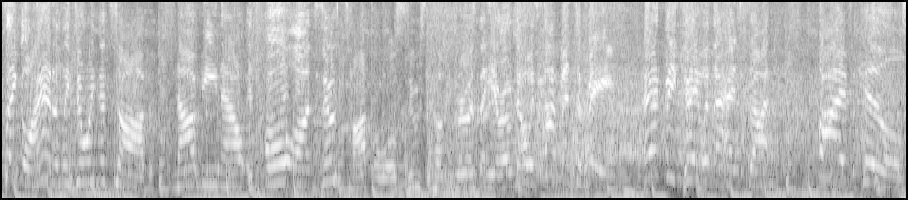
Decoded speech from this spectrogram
Single-handedly doing the job. Navi now is all on Zeus. Top, or will Zeus come through as the hero? No, it's not meant to be! NBK with the headshot. Five kills.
